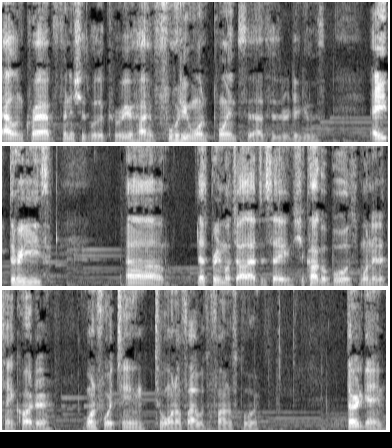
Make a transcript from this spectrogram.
Allen Crabbe finishes with a career high of 41 points. That's ridiculous. Eight threes. Um, that's pretty much all I have to say. Chicago Bulls won it at Tank Carter. 114 to 105 was the final score. Third game,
